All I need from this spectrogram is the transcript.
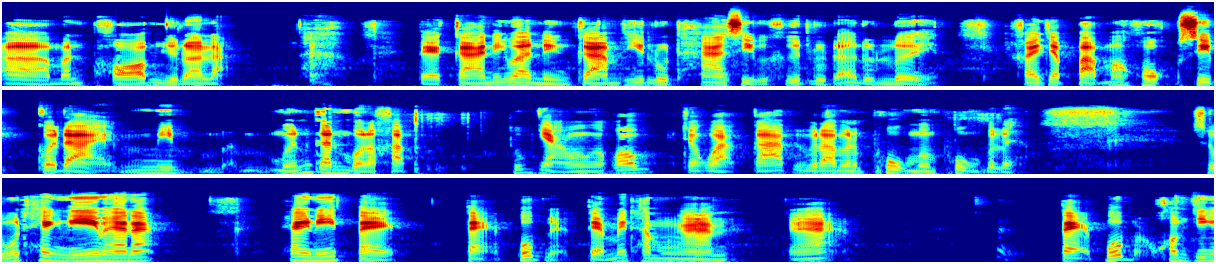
อ่ามันพร้อมอยู่แล้วล่ะนะแต่การที่ว่า 1 กรัมที่หลุด 50ก็คือหลุดแล้วหลุดเลย ใครจะปรับมา 60 ก็ได้ มีเหมือนกันหมดแล้วครับ ทุกอย่างเหมือนกันเพราะจังหวะกราฟเวลามันพุ่งมันพุ่งไปเลย สมมติแท่งนี้ไหมฮะนะ แท่งนี้แตกแตะปุ๊บเนี่ยแต่ไม่ทำงานนะฮะแตะปุ๊บความจริง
